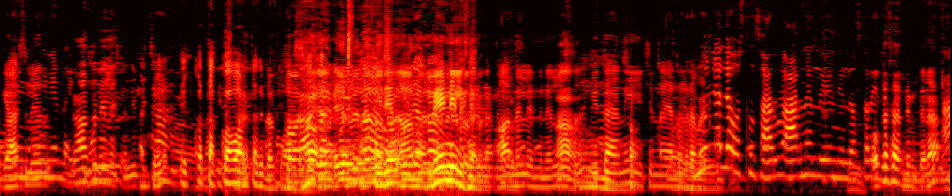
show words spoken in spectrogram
గ్యాస్ లేదు. ఎక్కువ తక్కువ వాడతారు ఇదే వేడి నీళ్ళు సార్. ఆరు నెలలు ఎనిమిది నెలలు వస్తుంది. మిగతా అన్ని చిన్న ఎన్నడ మూడు నెలలే వస్తుంది సార్. ఆరు నెలలు ఏడు నెలలు వస్తారు. ఒకసారి నింపుతారా? ఆ,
